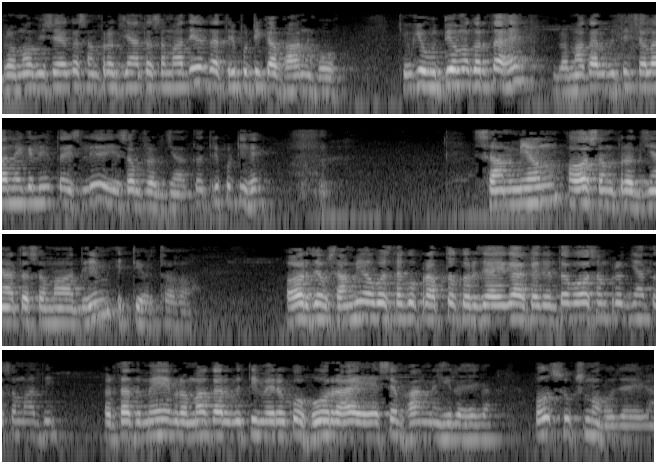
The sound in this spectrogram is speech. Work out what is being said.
ब्रह्म विषय का संप्रज्ञात समाधि अर्थात त्रिपुटी का भान हो। क्योंकि उद्यम करता है ब्रह्माकार वृत्ति चलाने के लिए तो इसलिए ये संप्रज्ञात त्रिपुटी है। साम्यम असंप्रज्ञात समाधि इत्यर्थ। और जब साम्य अवस्था को प्राप्त कर जाएगा, कहते हैं, तब असंप्रज्ञात समाधि। अर्थात मैं ब्रह्माकार वृत्ति मेरे को हो रहा है, ऐसे भान नहीं रहेगा। बहुत सूक्ष्म हो जाएगा।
